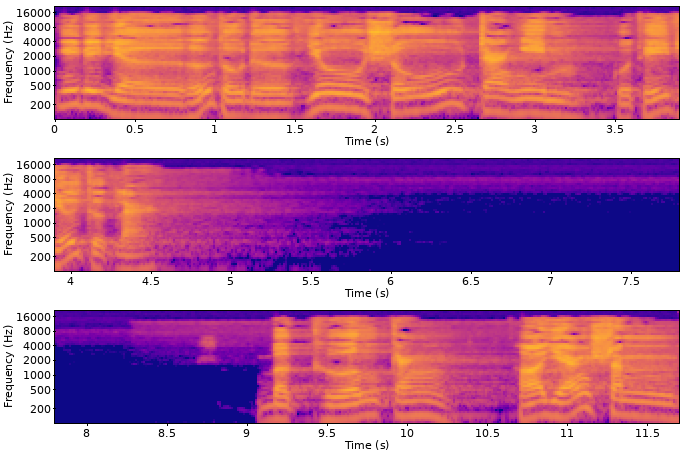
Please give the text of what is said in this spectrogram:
Ngay bây giờ hưởng thụ được vô số trang nghiêm của thế giới cực lạc. Bậc thượng căn, Họ giảng sanh,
